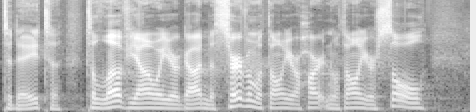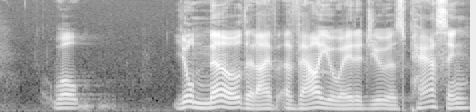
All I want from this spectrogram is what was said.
today to, to love yahweh your god and to serve him with all your heart and with all your soul well you'll know that i've evaluated you as passing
